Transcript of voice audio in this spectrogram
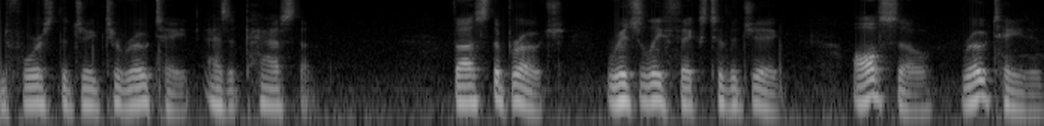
and forced the jig to rotate as it passed them. Thus, the broach, rigidly fixed to the jig, also rotated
